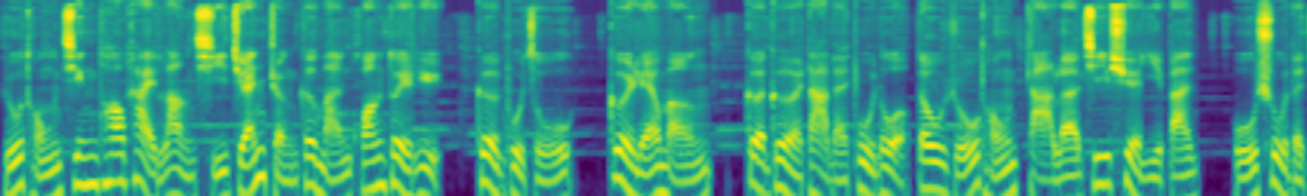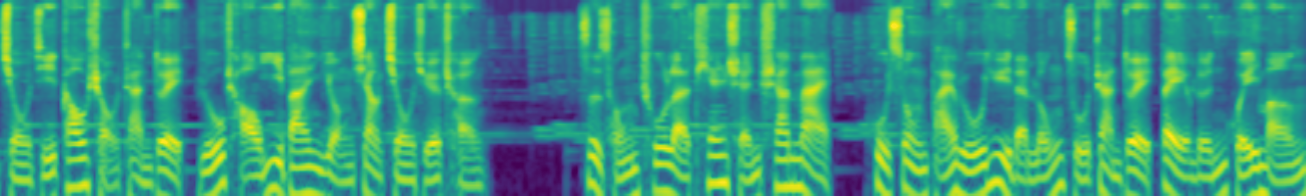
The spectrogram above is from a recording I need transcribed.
如同惊涛骇浪席卷整个蛮荒对域，各部族、各联盟、各个大的部落都如同打了鸡血一般，无数的九级高手战队如潮一般涌向九绝城。自从出了天神山脉，护送白如玉的龙族战队被轮回盟、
